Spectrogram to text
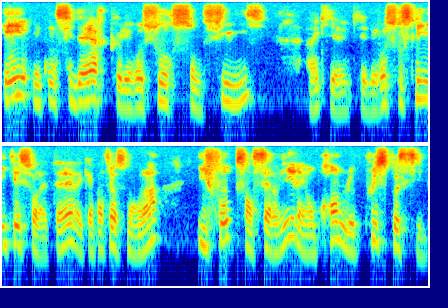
et on considère que les ressources sont finies, hein, qu'il y, a des ressources limitées sur la Terre et qu'à partir de ce moment-là, il faut s'en servir et en prendre le plus possible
